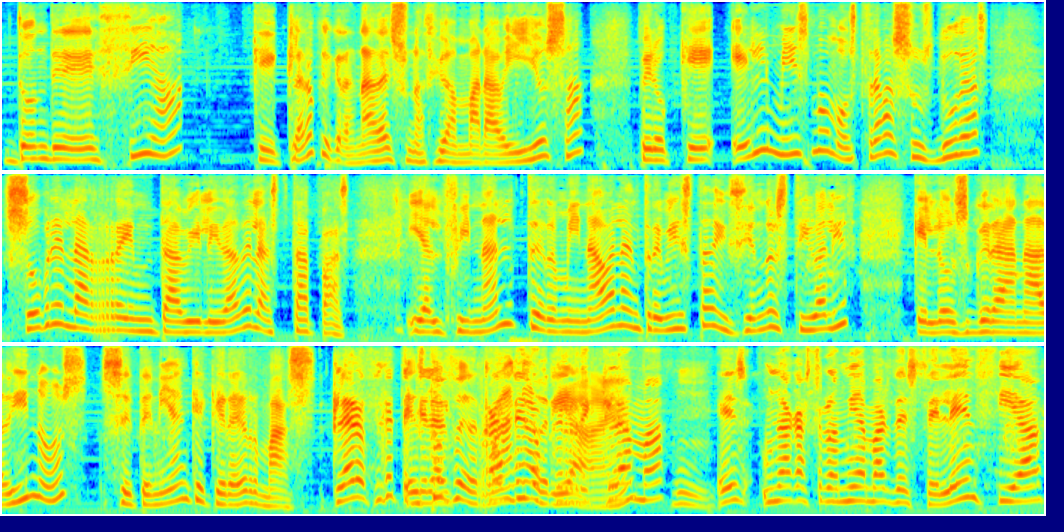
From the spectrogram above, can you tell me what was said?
donde decía que claro que Granada es una ciudad maravillosa, pero que él mismo mostraba sus dudas sobre la rentabilidad de las tapas. Y al final terminaba la entrevista diciendo Estivaliz que los granadinos se tenían que querer más. Claro, fíjate Esto que el alcalde lo que Adrià, ¿eh? reclama es una gastronomía más de excelencia,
